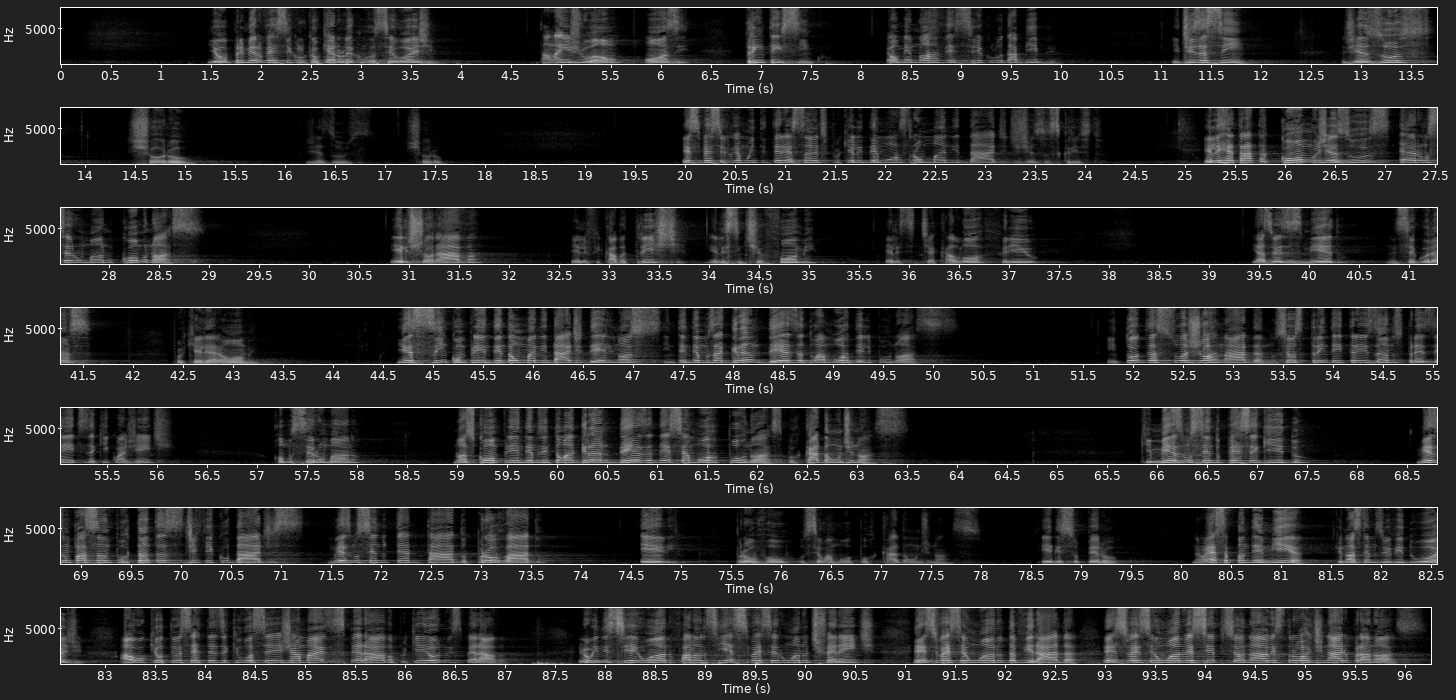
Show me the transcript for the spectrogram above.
E o primeiro versículo que eu quero ler com você hoje Está lá em João 11, 35. É o menor versículo da Bíblia. E diz assim: Jesus chorou. Jesus chorou. Esse versículo é muito interessante porque ele demonstra a humanidade de Jesus Cristo. Ele retrata como Jesus era um ser humano como nós. Ele chorava, ele ficava triste, ele sentia fome, ele sentia calor, frio, e às vezes medo, insegurança, porque ele era homem. E assim, compreendendo a humanidade dele, nós entendemos a grandeza do amor dele por nós. Em toda a sua jornada, nos seus 33 anos presentes aqui com a gente, como ser humano, nós compreendemos então a grandeza desse amor por nós, por cada um de nós que, mesmo sendo perseguido, mesmo passando por tantas dificuldades, mesmo sendo tentado, provado, ele provou o seu amor por cada um de nós. Ele superou. Não é essa pandemia que nós temos vivido hoje, algo que eu tenho certeza que você jamais esperava, porque eu não esperava. Eu iniciei o ano falando assim: esse vai ser um ano diferente, esse vai ser um ano da virada, esse vai ser um ano excepcional, extraordinário para nós.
